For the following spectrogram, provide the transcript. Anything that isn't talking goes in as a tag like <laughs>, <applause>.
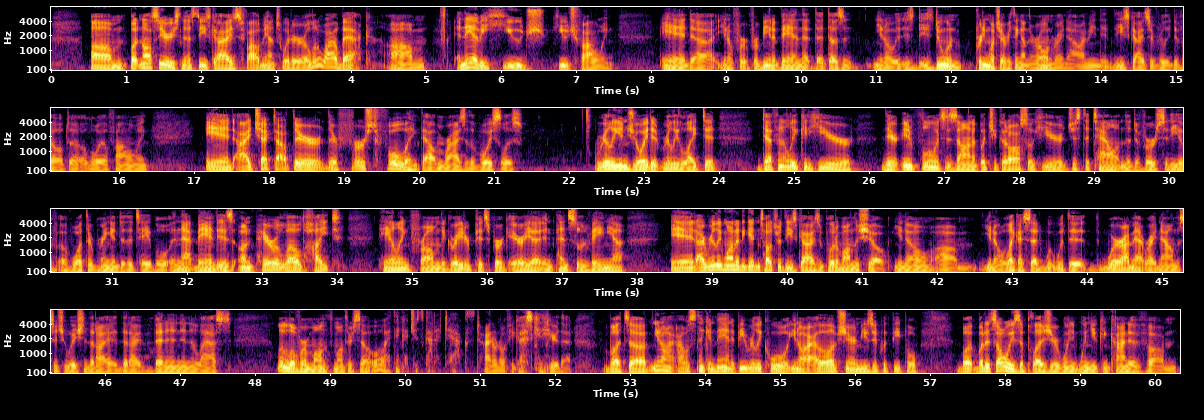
Um, but in all seriousness, these guys followed me on Twitter a little while back. Um, and they have a huge, huge following. And uh, you know, for, for being a band that, that doesn't, you know, is is doing pretty much everything on their own right now. I mean, these guys have really developed a, a loyal following. And I checked out their their first full length album, Rise of the Voiceless. Really enjoyed it. Really liked it. Definitely could hear their influences on it, but you could also hear just the talent and the diversity of, of what they're bringing to the table. And that band is Unparalleled Height hailing from the greater Pittsburgh area in Pennsylvania. And I really wanted to get in touch with these guys and put them on the show. You know, um, you know, like I said, with, with the where I'm at right now and the situation that I that I've been in in the last little over a month, month or so. Oh, I think I just got a text. I don't know if you guys <laughs> can hear that, but uh, you know, I, I, was thinking, man, it'd be really cool. You know, I love sharing music with people, but but it's always a pleasure when when you can kind of um,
